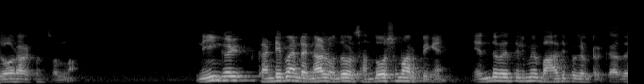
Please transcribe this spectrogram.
ஜோராக இருக்குன்னு சொல்லலாம். நீங்கள் கண்டிப்பாக இன்றைய நாள் வந்து ஒரு சந்தோஷமாக இருப்பீங்க. எந்த விதத்திலுமே பாதிப்புகள் இருக்காது.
